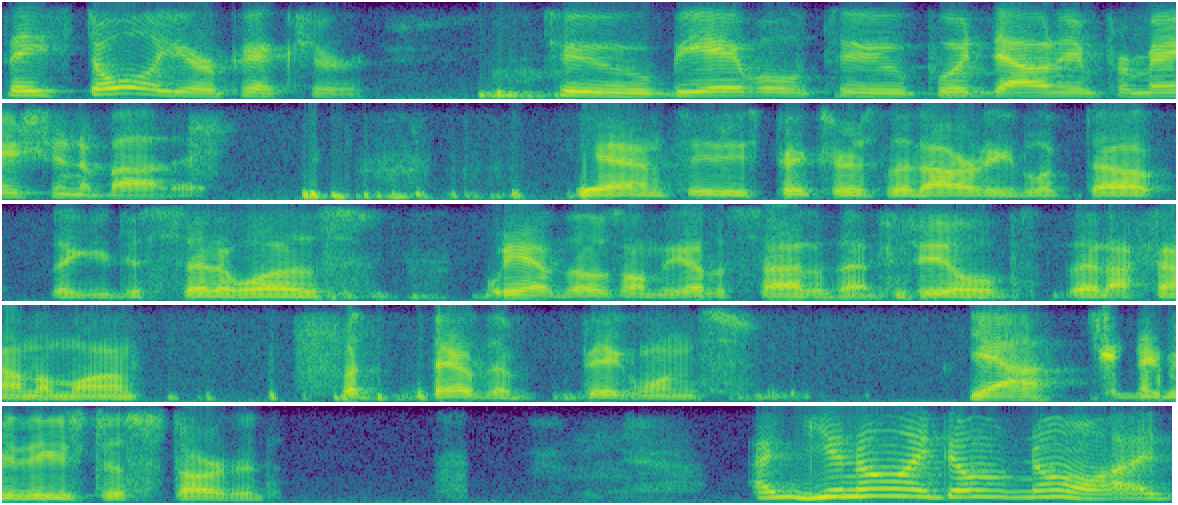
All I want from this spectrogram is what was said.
they stole your picture to be able to put down information about it yeah and see these pictures that i already looked up that you just said it was we have those on the other side of that field that I found them on, but they're the big ones. Yeah. maybe these just started. I, you know, I don't know. I,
